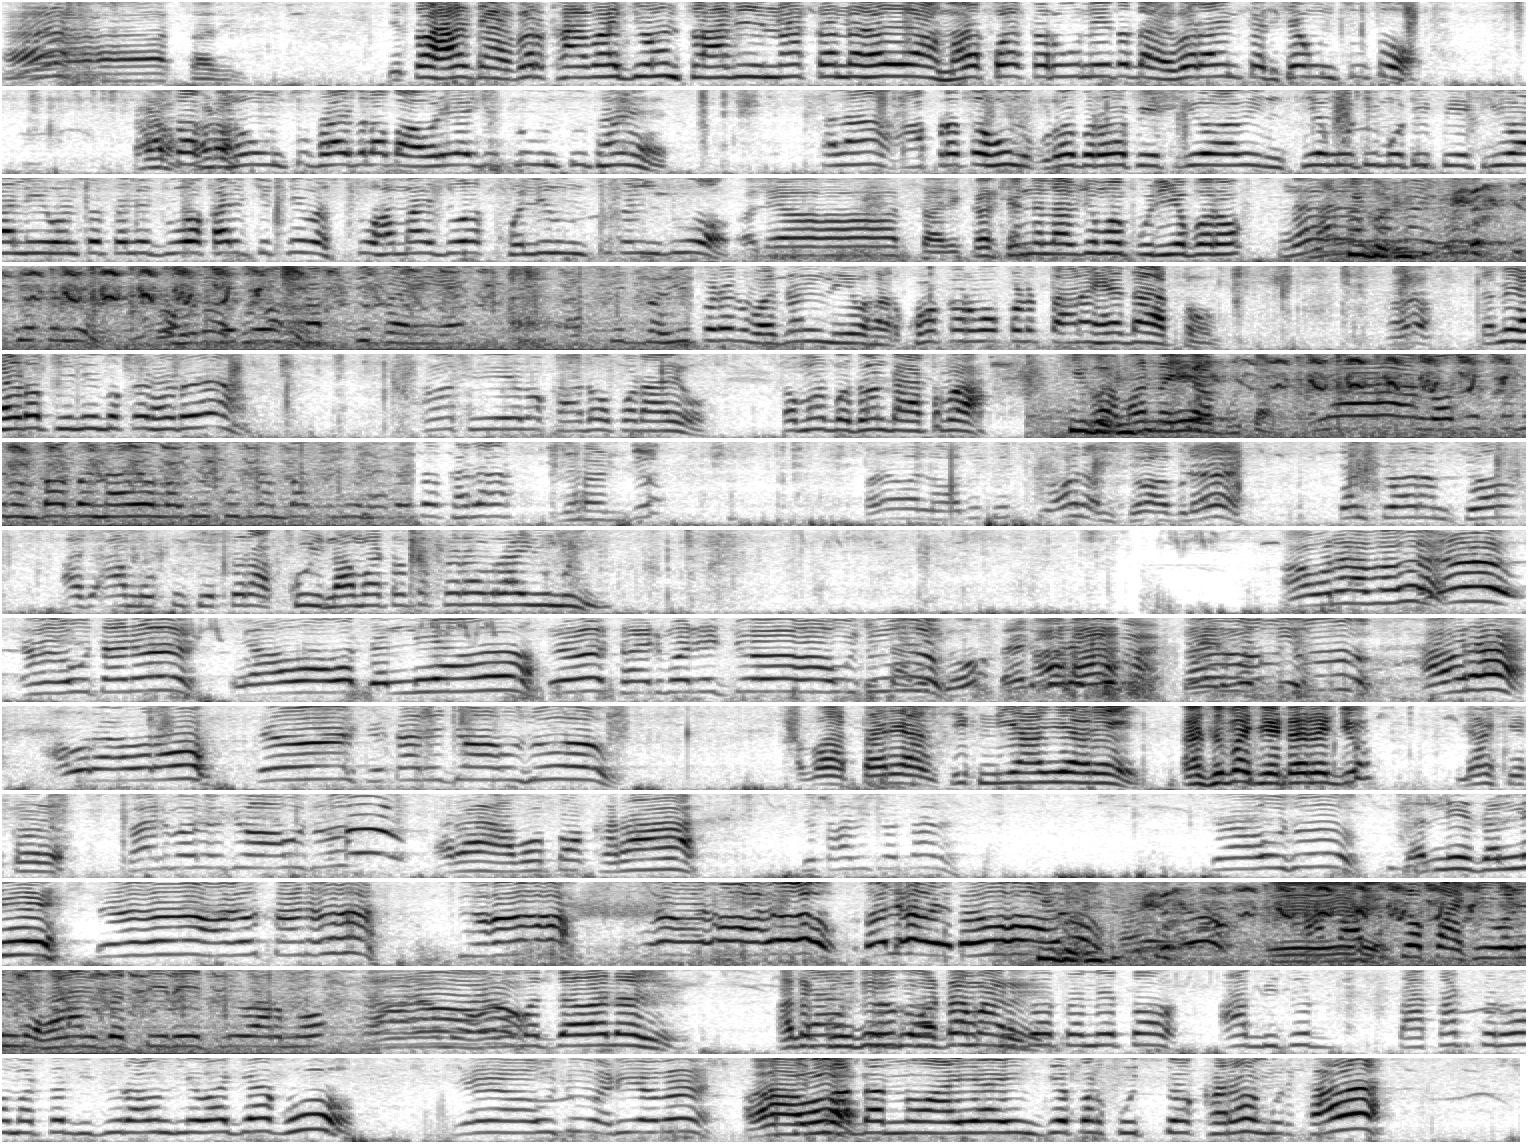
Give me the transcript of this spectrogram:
હા તારી. એ તો હાલ ડ્રાઈવર ખાવા ગયો ને ચાવી ના કને હે અમારે કોઈ કરવું નહીં તો ડ્રાઈવર આવીને કરશે ઊંચું તો આ તો ઘણું ઊંચું થાય પેલા બાવળિયા જેટલું ઊંચું થાય અલા આપણે તો હું લુગડો ભરવા પેટીઓ આવી નીચે મોટી મોટી પેટીઓ આલી હોય તો તમે જુઓ ખાલી કેટલી વસ્તુ અમારે જુઓ ખોલીને ઊંચું કરીને જુઓ અલ્યા તારી કરશે ને લાવજો મેં પૂરીએ ભરો ભરવી પડે કે વજન લેવા હરખો કરવો પડે તાણે હેડા હતો તમે હેડો પીલી મકર હેડો. આ પેલો ખાડો પડાયો. તમાર બધાને દાટવા. અમાર નહીં આપું તા લોબી કૂદ રંબા બનાયો લોબી કૂદ રંબા તમે હેડો તો ખરા. હટજો અરે લોબી તો ક્યાં રમશો આપણે? કેમ છો રમશો? આજ આ મોટું ખેતર આખું એના માટે તો કરાવરાયું મેં આવો રે આવો આવું. તાણે. આવો આવો જલ્દી આવો. એ સાઈડમાં આવું છું. આવો રા, આવો રા. એ શેટા રહેજો આવું છું હવે અત્યારે આવશે નહીં આવ્યા રે આ સુબા શેઠા રહેજો. લે શેટર સાઈડ રહેજો આવું છું. અરે આવો તો ખરા. શેટા રહેજો તાણે એ આવું છું? જલ્દી જલ્દી. એ આયો તાણે એ આયો. આયો અલ્યા આ ગાડી જો પાછી વળી મોહણમ જતી રહી એટલી વારમાં? મત જવા નહીં આ તો કૂદું કે મારે. તમે તો. આ બીજું તાકાત કરવા માટે બીજું રાઉન્ડ લેવા ગયા ખુ. એ આવું છું વળી હવે. આ ચિત્તાદાર નો આયા આઈને જે પણ કૂદતો ખરા મૂર્ખા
